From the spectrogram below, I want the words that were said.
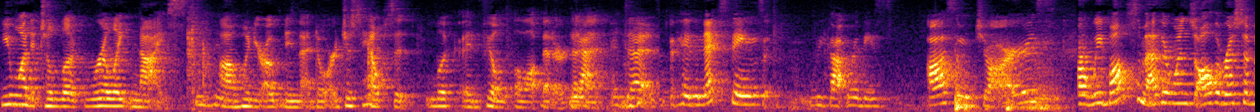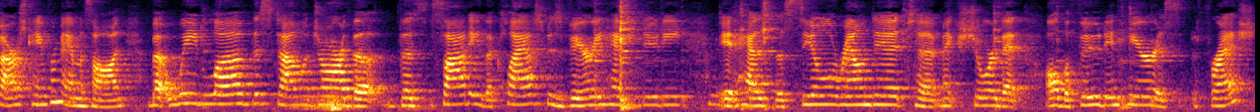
You want it to look really nice mm -hmm. um, when you're opening that door. It just helps it look and feel a lot better, yeah, it? it does. Okay, the next things we got were these awesome jars. Uh, we bought some other ones. All the rest of ours came from Amazon, but we love the style of jar. The, the siding, the clasp is very heavy duty. It has the seal around it to make sure that all the food in here is fresh.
